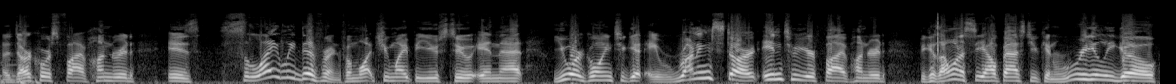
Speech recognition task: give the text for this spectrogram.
The Dark Horse 500 is slightly different from what you might be used to in that you are going to get a running start into your 500 because I want to see how fast you can really go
